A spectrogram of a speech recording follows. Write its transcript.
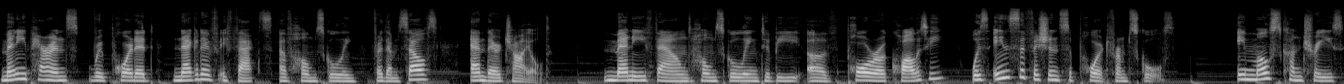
many parents reported negative effects of homeschooling for themselves and their child. Many found homeschooling to be of poorer quality with insufficient support from schools. In most countries,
